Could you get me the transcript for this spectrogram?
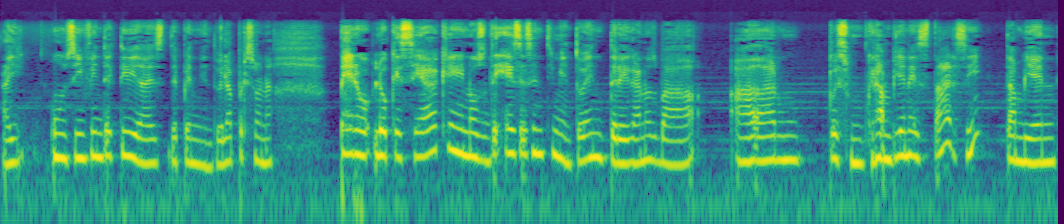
hay un sinfín de actividades dependiendo de la persona, pero lo que sea que nos dé ese sentimiento de entrega nos va a dar un, pues un gran bienestar, ¿sí? También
